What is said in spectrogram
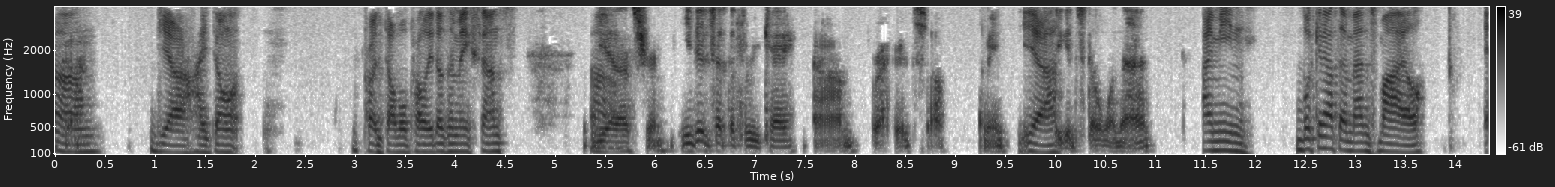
Okay. Um, yeah, I don't. Probably double probably doesn't make sense. Um, yeah, that's true. He did set the three k um record, so I mean, yeah. he could still win that. I mean, looking at the men's mile,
